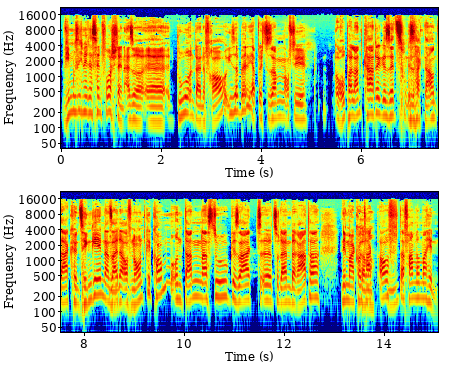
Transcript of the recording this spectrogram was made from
Wie muss ich mir das denn vorstellen? Also äh, du und deine Frau Isabel, ihr habt euch zusammen auf die Europalandkarte gesetzt und gesagt, da und da könnte es hingehen. Dann Mhm. seid ihr auf Nantes gekommen und dann hast du gesagt äh, zu deinem Berater, nimm mal Kontakt auf, da fahren wir mal hin.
